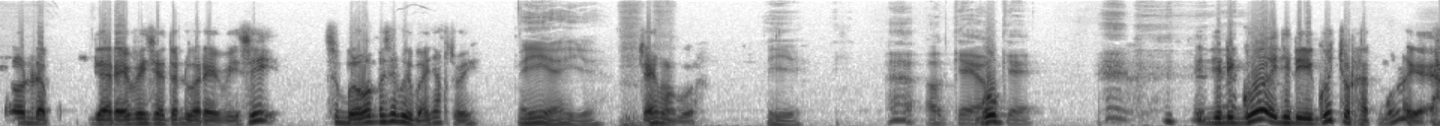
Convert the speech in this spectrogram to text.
kalau udah tiga revisi atau dua revisi sebelumnya pasti lebih banyak cuy. Iya iya. Percaya sama gue iya. Oke oke Eh, jadi gue jadi gue curhat mulu ya?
